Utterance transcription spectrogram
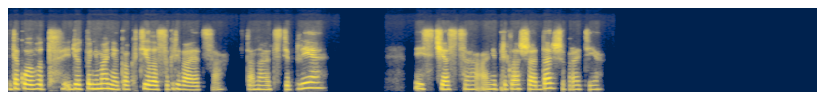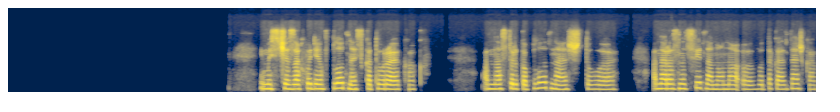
И такое вот идет понимание, как тело согревается, становится теплее. И сейчас э, они приглашают дальше пройти. И мы сейчас заходим в плотность, которая как она настолько плотная, что она разноцветна, но она э, вот такая, знаешь, как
